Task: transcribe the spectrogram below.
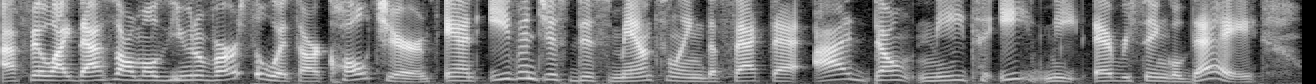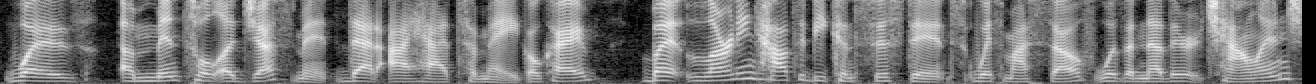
I feel like that's almost universal with our culture. And even just dismantling the fact that I don't need to eat meat every single day was a mental adjustment that I had to make, okay? But learning how to be consistent with myself was another challenge.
